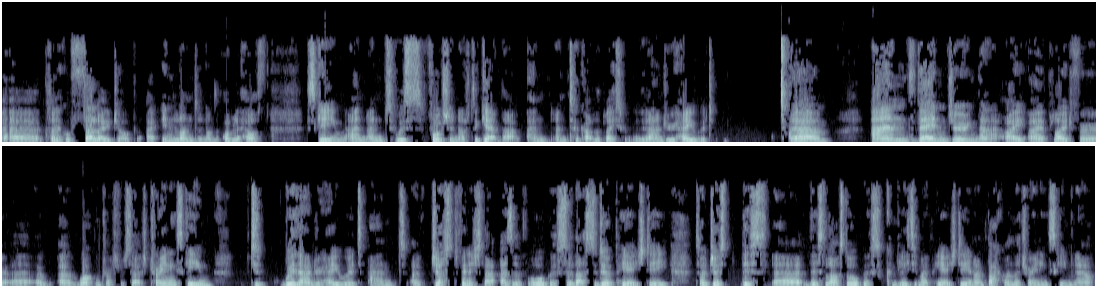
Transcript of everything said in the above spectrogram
uh, clinical fellow job uh, in London on the public health scheme and, and was fortunate enough to get that and, and took up the placement with Andrew Hayward. Um, and then during that, I, I applied for a, a, a, Wellcome Trust Research Training Scheme to, with Andrew Hayward, and I've just finished that as of August. So that's to do a PhD. So I've just this uh, this last August completed my PhD, and I'm back on the training scheme now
